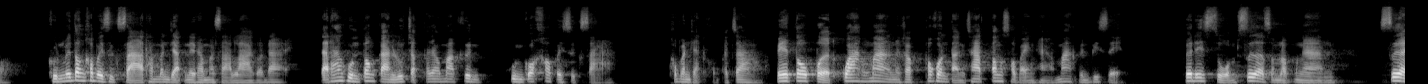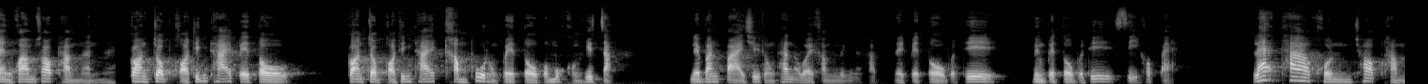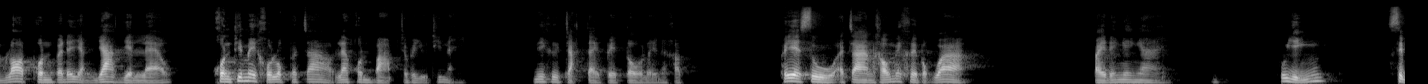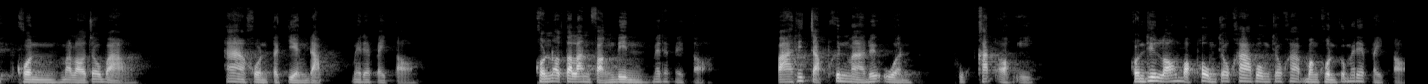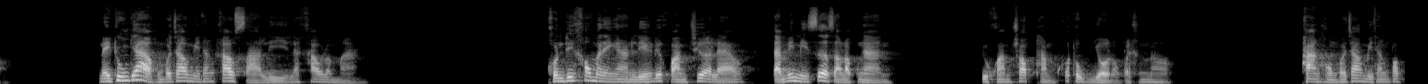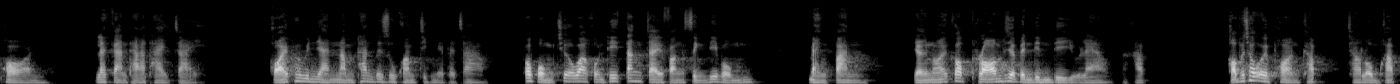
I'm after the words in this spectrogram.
คุณไม่ต้องเข้าไปศึกษาธรรมบัญญัติในธรรมศาลาก็ได้ แต่ถ้าคุณต้องการรู้จักพระเจ้ามากขึ้น คุณก็เข้าไปศึกษาพระบัญญัติของพระเจ้า เปโตรเปิดกว้างมากนะครับ เพราะคนต่างชาติต้องแสวงหามากเป็นพิเศษ พื่อได้สวมเสื้อสำหรับงาน เสื้อแห่งความชอบธรรมนั้น ก่อนจบขอทิ้งท้ายเปโตรก่อนจบขอทิ้งท้ายคำพูดของเปโตรประมุขของคริสตจักร ในบั้นปลายชีวิตของท่านเอาไว้คำหนึ่งนะครับ ในเปโตรบทที่หนึ่งเปโตรบทที่สี่ข้อแปดและถ้าคนชอบทำรอดพ้นไปได้อย่างยากเย็นแล้ว คนที่ไม่เคารพพระเจ้า และคนบาปจะไปอยู่ที่ไหน นี่คือจากใจเปโตรเลยนะครับ พระเยซูอาจารย์เขาไม่เคยบอกว่า ไปได้ง่าย ๆ ผู้หญิง สิบคนมารอเจ้าบ่าวห้าคนตะเกียงดับไม่ได้ไปต่อ คนเอาตะลันฝังดินไม่ได้ไปต่อ ปลาที่จับขึ้นมาด้วยอวนถูกคัดออกอีก คนที่ร้องบอกพงเจ้าข้าพงเจ้าข้าบางคนก็ไม่ได้ไปต่อ ในทุ่งหญ้าของพระเจ้ามีทั้งข้าวสาลีและข้าวละมาน คนที่เข้ามาในงานเลี้ยงด้วยความเชื่อแล้ว แต่ไม่มีเสื้อสำหรับงาน คือความชอบธรรมก็ถูกโยนออกไปข้างนอก ทางของพระเจ้ามีทั้งพระพร และการท้าทายใจ ขอให้พระวิญญาณนำท่านไปสู่ความจริงในพระเจ้า เพราะผมเชื่อว่าคนที่ตั้งใจฟังสิ่งที่ผมแบ่งปัน อย่างน้อยก็พร้อมที่จะเป็นดินดีอยู่แล้วนะครับ ขอพระเจ้าอวยพรครับ ชาลมครับ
